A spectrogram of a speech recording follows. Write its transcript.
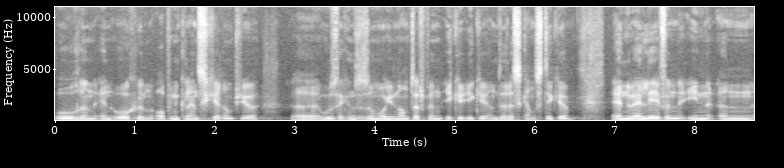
oren en ogen op een klein schermpje. Uh, hoe zeggen ze zo mooi in Antwerpen? Ikke, ikke en de rest kan stikken. En wij leven in een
